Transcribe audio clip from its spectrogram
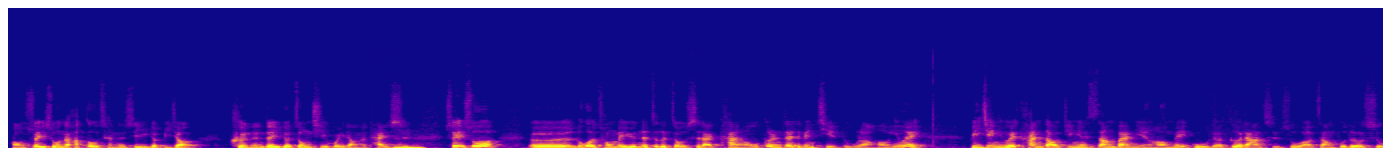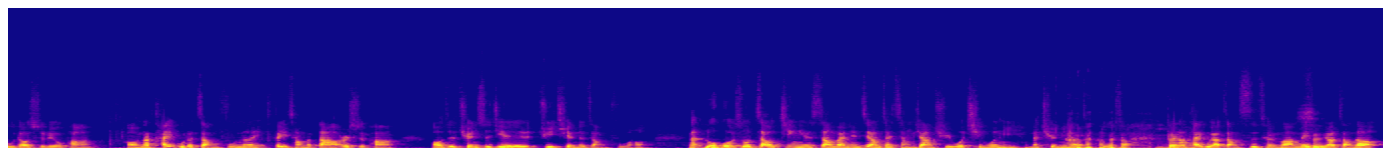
好，所以说呢，它构成的是一个比较可能的一个中期回档的态势。嗯、所以说，呃，如果从美元的这个走势来看啊，我个人在这边解读了哈，因为毕竟你会看到今年上半年哈，美股的各大指数啊，涨幅都有十五到十六趴，哦，那台股的涨幅呢，非常的大，二十趴，哦，这是全世界居前的涨幅哈。那如果说照今年上半年这样再涨下去，我请问你，那全年要涨多少？对，那台股要涨四成吗？美股要涨到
